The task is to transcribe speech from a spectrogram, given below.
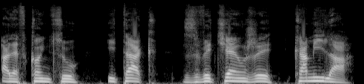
Ale w końcu i tak zwycięży Kamila.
